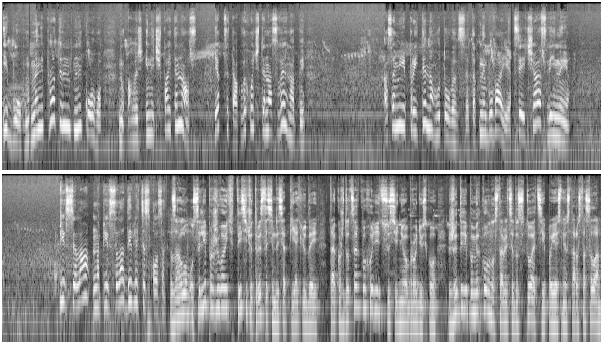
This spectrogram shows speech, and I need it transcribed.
і Богу. Ми не проти нікого. Ну але ж і не чіпайте нас. Як це так? Ви хочете нас вигнати, а самі прийти на готове все. Так не буває. Цей час війни пів села на пів села дивляться скоса. Загалом у селі проживають 1375 людей. Також до церкви ходять з сусіднього Бродівського. Жителі помірковано ставляться до ситуації, пояснює староста села.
